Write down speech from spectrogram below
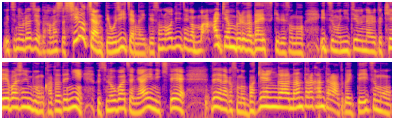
うちのラジオで話したシロちゃんっておじいちゃんがいてそのおじいちゃんがまあギャンブルが大好きでそのいつも日曜になると競馬新聞を片手にうちのおばあちゃんに会いに来てでなんかその馬券がなんたらかんたらとか言っていつも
